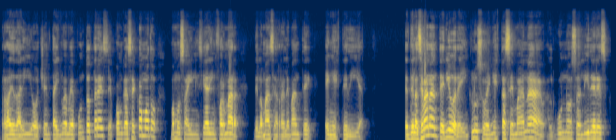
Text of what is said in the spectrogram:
Radio Darío 89.3, póngase cómodo. Vamos a iniciar a informar de lo más relevante en este día. Desde la semana anterior e incluso en esta semana, algunos líderes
